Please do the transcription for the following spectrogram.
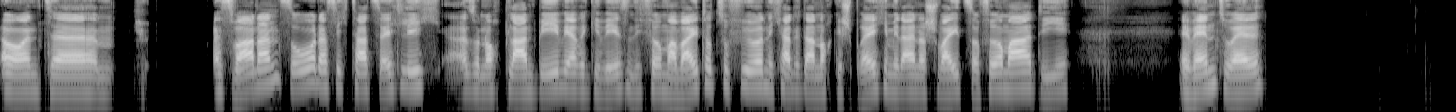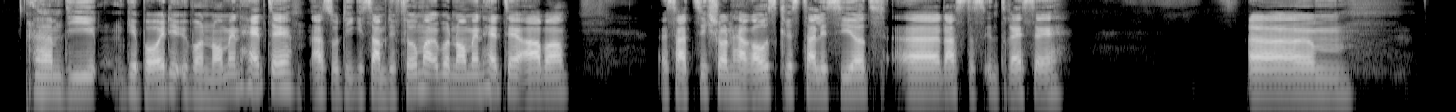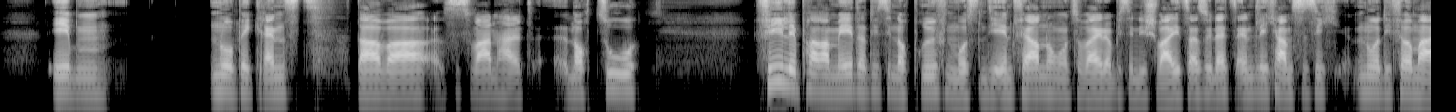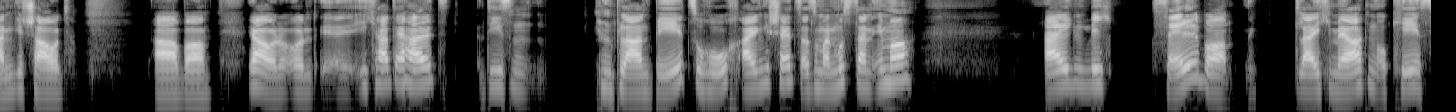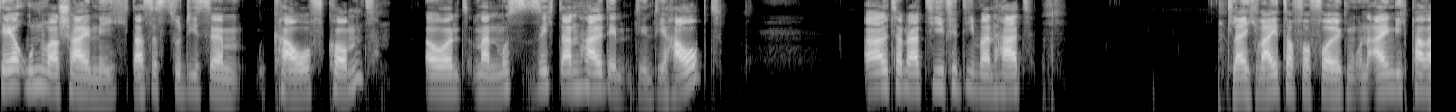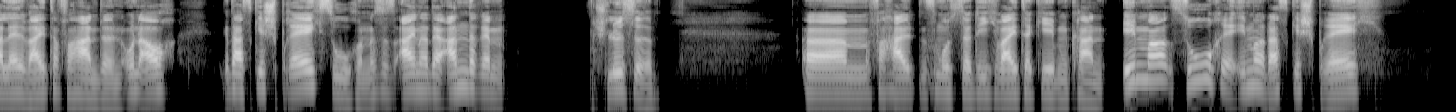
Und ähm, es war dann so, dass ich tatsächlich, also noch Plan B wäre gewesen, die Firma weiterzuführen. Ich hatte da noch Gespräche mit einer Schweizer Firma, die eventuell ähm, die Gebäude übernommen hätte, also die gesamte Firma übernommen hätte, aber es hat sich schon herauskristallisiert, äh, dass das Interesse ähm, eben nur begrenzt da war. Es waren halt noch zu viele Parameter, die sie noch prüfen mussten, die Entfernung und so weiter bis in die Schweiz. Also letztendlich haben sie sich nur die Firma angeschaut. Aber ja, und, und ich hatte halt diesen Plan B zu hoch eingeschätzt. Also man muss dann immer eigentlich selber gleich merken, okay, sehr unwahrscheinlich, dass es zu diesem Kauf kommt. Und man muss sich dann halt in, in die Hauptalternative, die man hat, gleich weiterverfolgen und eigentlich parallel weiter verhandeln und auch das Gespräch suchen. Das ist einer der anderen Schlüssel. Ähm, Verhaltensmuster, die ich weitergeben kann. Immer suche, immer das Gespräch.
